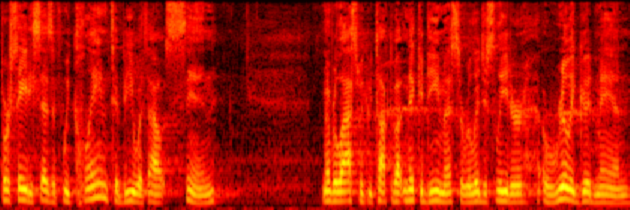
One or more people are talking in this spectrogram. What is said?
Verse 8, he says, If we claim to be without sin, remember last week we talked about Nicodemus, a religious leader, a really good man,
